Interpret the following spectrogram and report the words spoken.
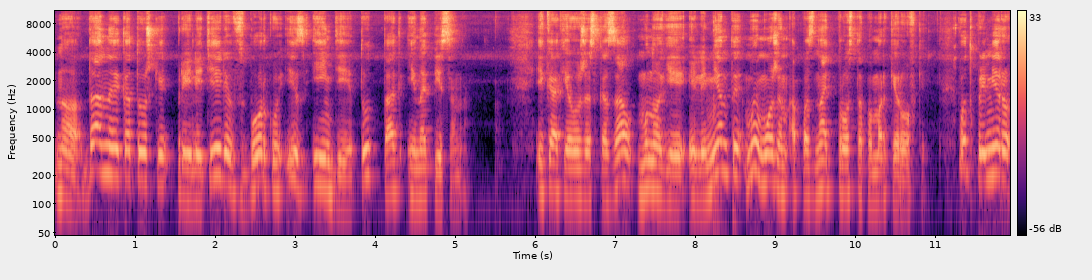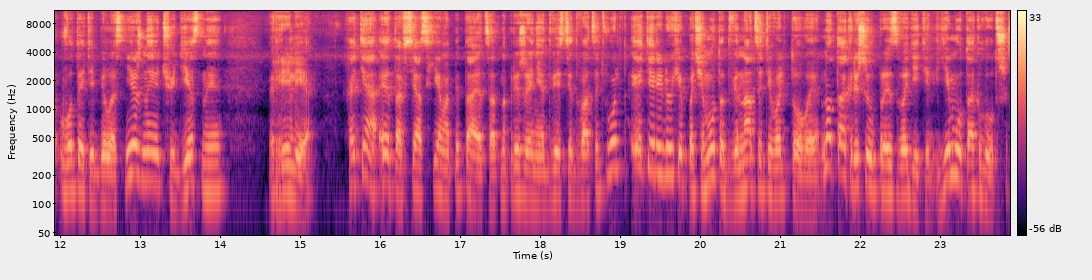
но данные катушки прилетели в сборку из Индии, тут так и написано. И как я уже сказал, многие элементы мы можем опознать просто по маркировке. Вот, к примеру, вот эти белоснежные чудесные реле. Хотя эта вся схема питается от напряжения 220 вольт, эти релюхи почему-то 12 вольтовые. Но так решил производитель, ему так лучше.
